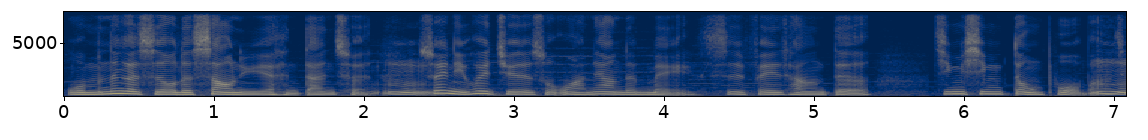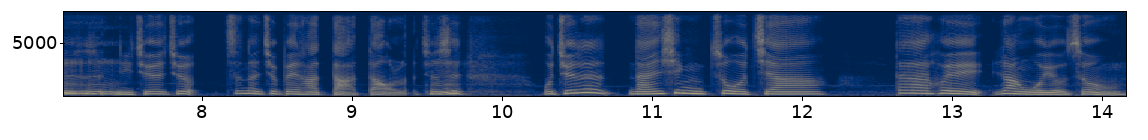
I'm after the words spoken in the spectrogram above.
我们那个时候的少女也很单纯，嗯，所以你会觉得说哇，那样的美是非常的惊心动魄吧？嗯、就是你觉得就真的就被他打到了。嗯、就是我觉得男性作家大概会让我有这种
